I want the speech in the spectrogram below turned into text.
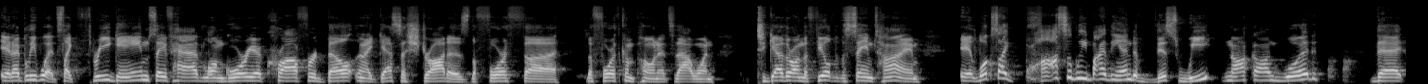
And I believe what it's like three games they've had Longoria, Crawford, Belt, and I guess Estrada is the fourth, uh, the fourth component to that one together on the field at the same time. It looks like possibly by the end of this week, knock on wood, that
